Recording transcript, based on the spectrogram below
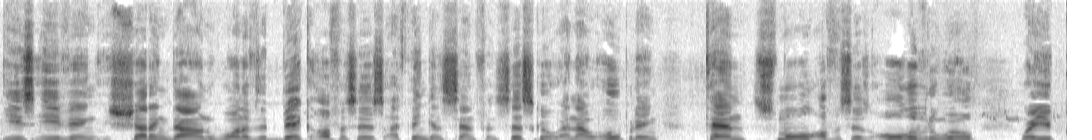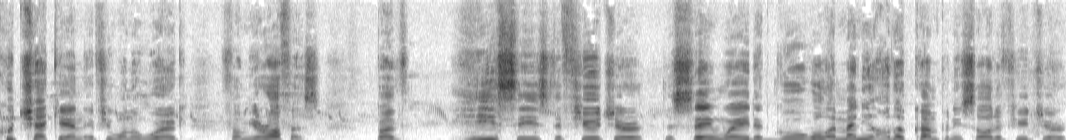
He's even shutting down one of the big offices, I think in San Francisco, and now opening 10 small offices all over the world where you could check in if you want to work from your office. But he sees the future the same way that Google and many other companies saw the future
